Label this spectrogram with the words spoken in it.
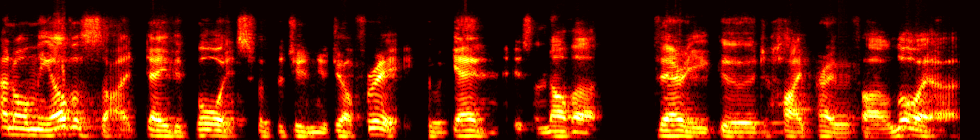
And on the other side, David Boies for Virginia Giuffre, who again is another very good, high profile lawyer,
